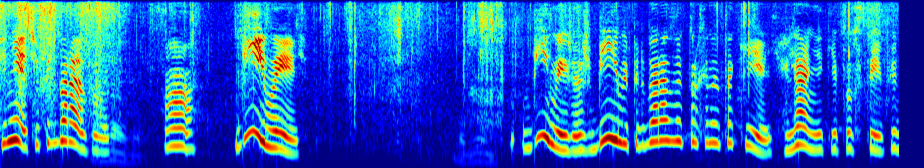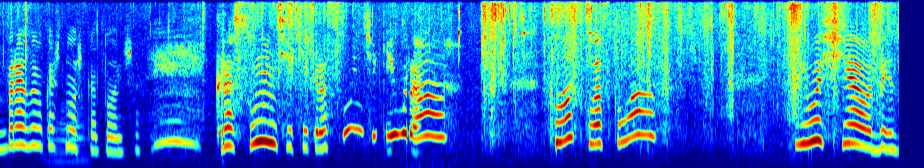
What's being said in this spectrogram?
Чи ні, чи підберезовий? А, білий! Білий же ж, білий, підберезовик трохи не такий. Глянь, який товстий, підберезовика ж ножка тонша. Красунчики, красунчики, ура! Клас, клас, клас. І ось ще один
